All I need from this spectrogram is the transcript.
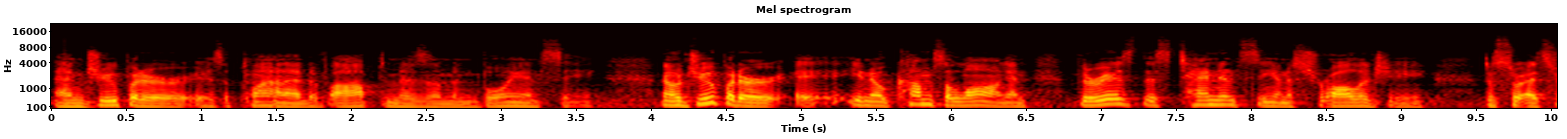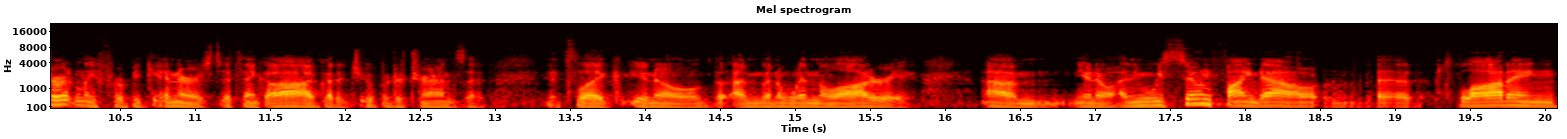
And Jupiter is a planet of optimism and buoyancy. Now, Jupiter, eh, you know, comes along, and there is this tendency in astrology to certainly for beginners to think, ah, oh, I've got a Jupiter transit. It's like, you know, I'm going to win the lottery. Um, you know, and we soon find out that plotting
